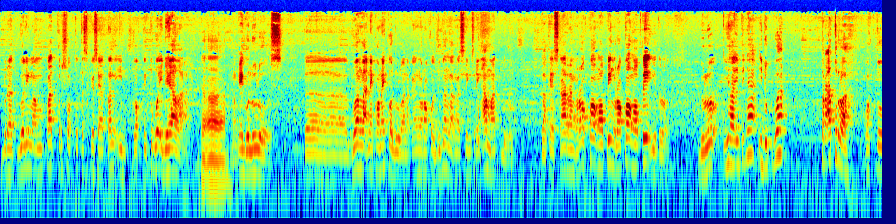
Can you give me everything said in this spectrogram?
berat gue 54 terus waktu tes kesehatan waktu itu gue ideal lah. Heeh. makanya gue lulus ke gue nggak neko-neko dulu anaknya ngerokok juga nggak nggak sering-sering amat dulu. Nggak kayak sekarang ngerokok ngopi ngerokok ngopi gitu loh. Dulu ya intinya hidup gue teratur lah waktu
